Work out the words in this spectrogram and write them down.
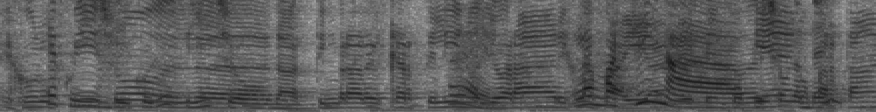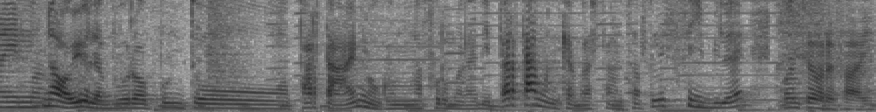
E con l'ufficio, con l'ufficio- il- da timbrare il cartellino, Eh, gli orari, come la fai? mattina Hai tempo pieno, bella- part-time? No, io lavoro appunto part-time con una formula di part-time anche abbastanza flessibile, Quante ore fai?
